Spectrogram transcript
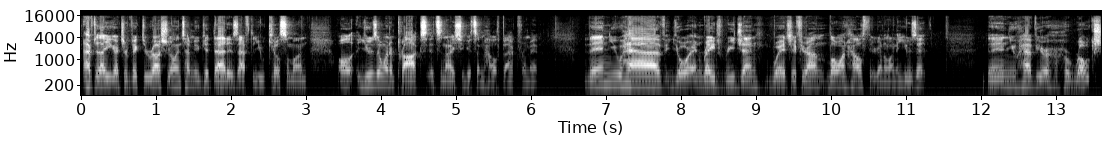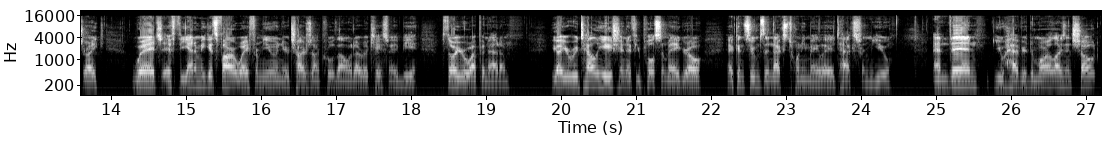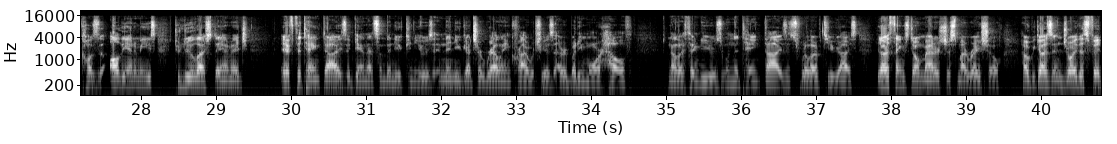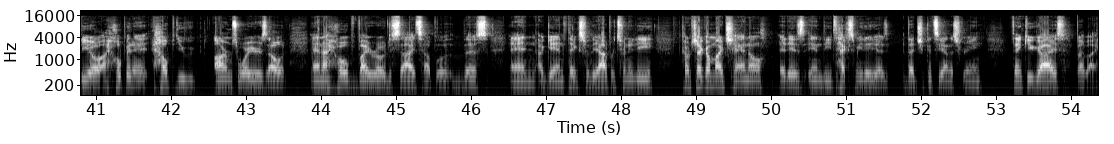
After that, you got your Victory Rush. The only time you get that is after you kill someone. use it when it procs. It's nice. You get some health back from it. Then you have your Enrage Regen, which if you're on low on health, you're going to want to use it. Then you have your Heroic Strike, which if the enemy gets far away from you and you're charged on cooldown, whatever the case may be, throw your weapon at him. You got your Retaliation, if you pull some aggro, it consumes the next 20 melee attacks from you. And then you have your Demoralizing Shout, causes all the enemies to do less damage. If the tank dies, again, that's something you can use. And then you got your Rallying Cry, which gives everybody more health another thing to use when the tank dies. It's really up to you guys. The other things don't matter, it's just my ratio. I hope you guys enjoyed this video. I hope it helped you ARMS Warriors out, and I hope Viro decides to upload this. And again, thanks for the opportunity. Come check out my channel. It is in the text media that you can see on the screen. Thank you guys. Bye-bye.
